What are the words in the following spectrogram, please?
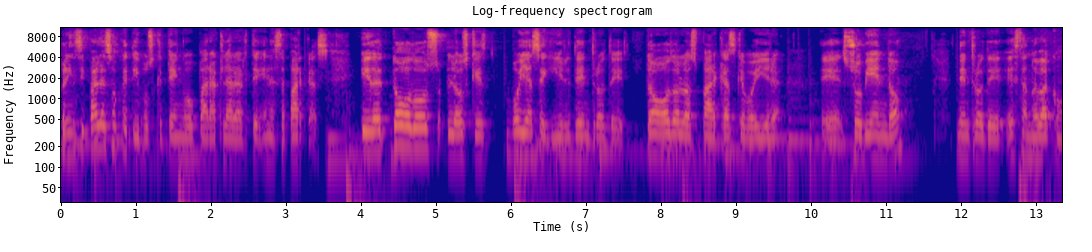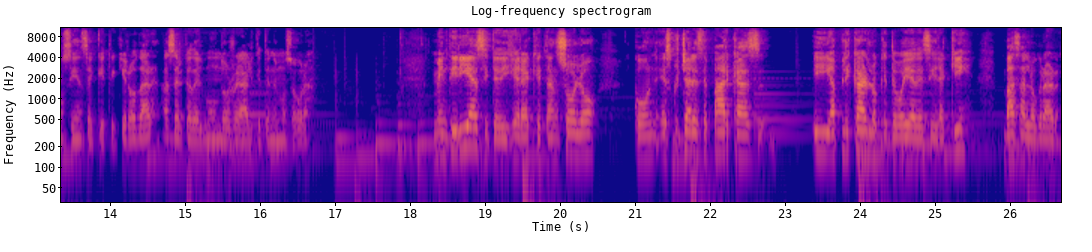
principales objetivos que tengo para aclararte en este podcast y de todos los que voy a seguir dentro de todos los parques que voy a ir eh, subiendo dentro de esta nueva conciencia que te quiero dar acerca del mundo real que tenemos ahora. Mentiría si te dijera que tan solo con escuchar este podcast y aplicar lo que te voy a decir aquí, vas a lograr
